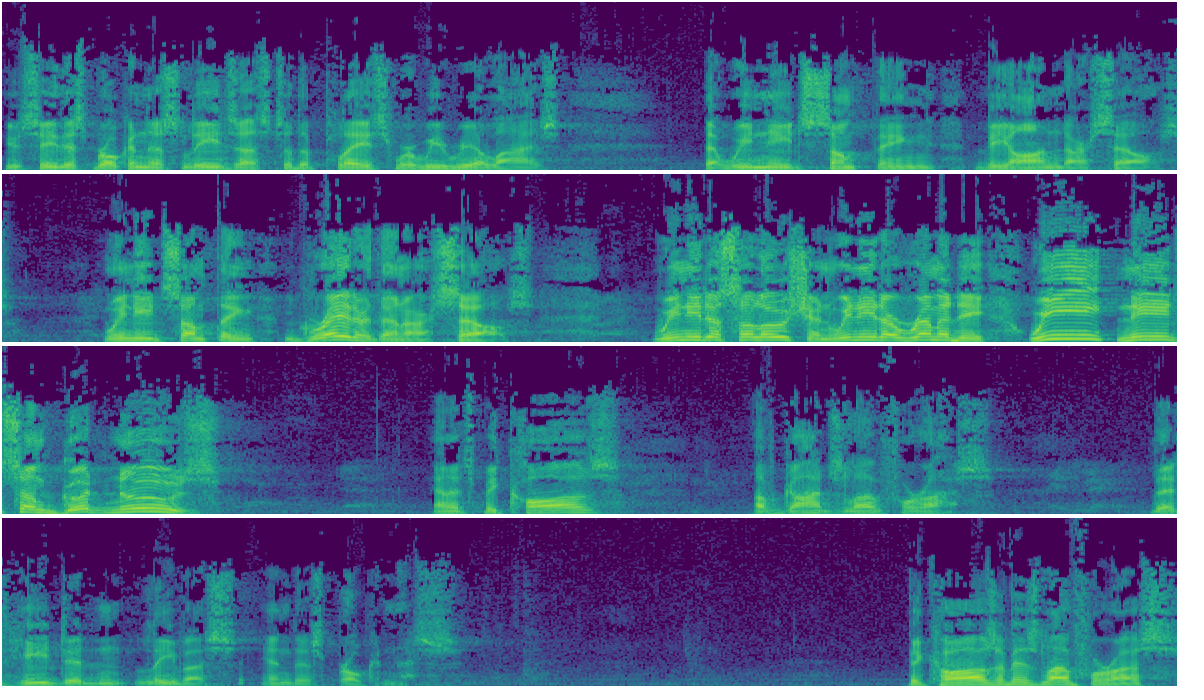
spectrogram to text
you see, this brokenness leads us to the place where we realize that we need something beyond ourselves. We need something greater than ourselves. We need a solution. We need a remedy. We need some good news. And it's because of God's love for us that He didn't leave us in this brokenness. Because of His love for us,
